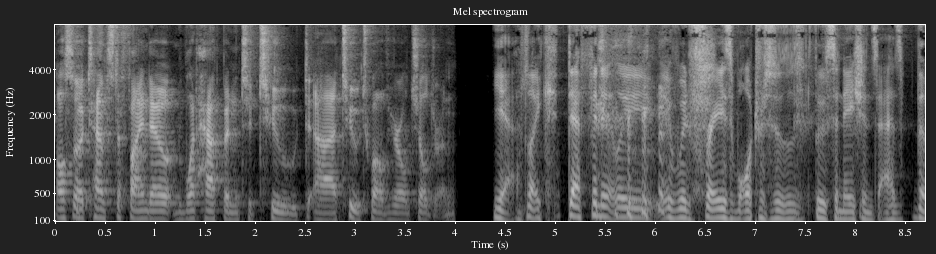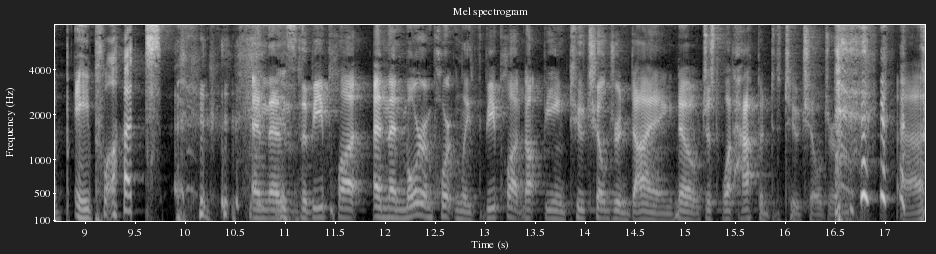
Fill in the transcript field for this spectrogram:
also attempts to find out what happened to two uh, two 12 year old children. Yeah, like definitely it would phrase Walter's hallucinations as the A plot. And then It's- the B plot, and then more importantly, the B plot not being two children dying. No, just what happened to two children. uh,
